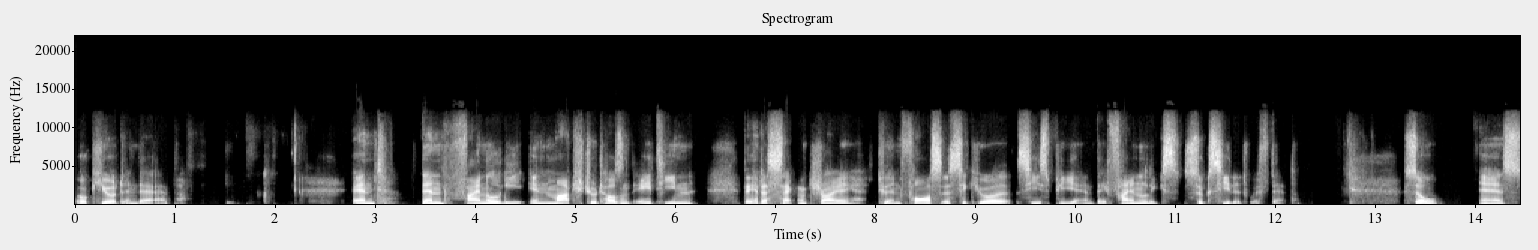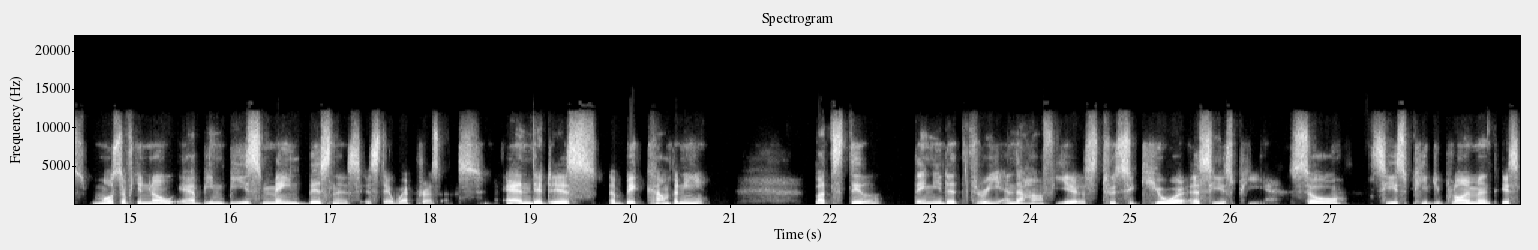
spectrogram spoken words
occurred in their app. And then finally, in March 2018, they had a second try to enforce a secure CSP and they finally succeeded with that. So as most of you know, Airbnb's main business is their web presence. And it is a big company, but still they needed three and a half years to secure a CSP. So CSP deployment is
